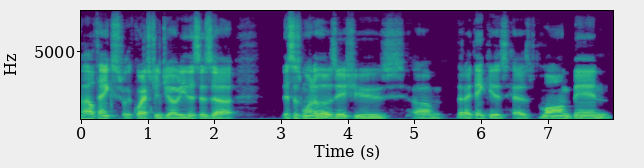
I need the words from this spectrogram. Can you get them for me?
Well, thanks for the question, Jody. This is a uh, this is one of those issues um, that I think is has long been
